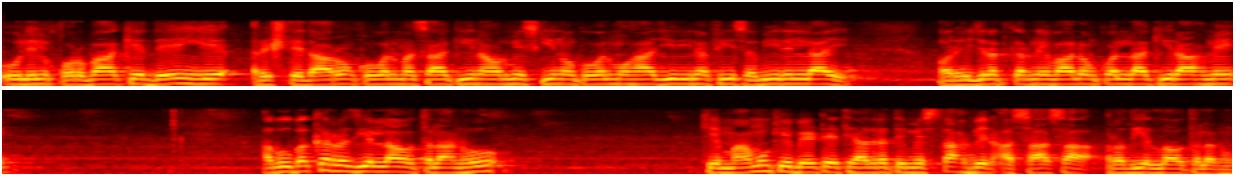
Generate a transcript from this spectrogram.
اول القربا کے دیں یہ رشتہ داروں کو والمساکین اور مسکینوں کو والمہاجرین فی سبیل اللہ اور ہجرت کرنے والوں کو اللہ کی راہ میں۔ ابو بکر رضی اللہ تعالیٰ عنہ کے ماموں کے بیٹے تھے حضرت مستح بن اساسا رضی اللہ تعالیٰ عنہ۔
